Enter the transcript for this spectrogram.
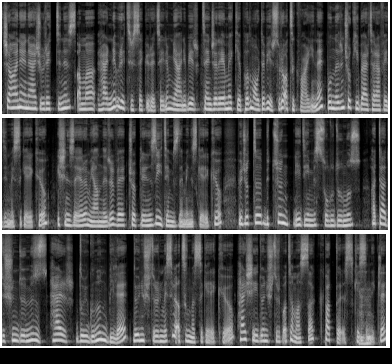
Şahane enerji ürettiniz ama her ne üretirsek üretelim yani bir tencere yemek yapalım orada bir sürü atık var yine. Bunların çok iyi bertaraf edilmesi gerekiyor. İşinize yaramayanları ve çöplerinizi iyi temizlemeniz gerekiyor. Vücutta bütün yediğimiz, soluduğumuz hatta düşündüğümüz her duygunun bile dönüştürülmesi ve atılması gerekiyor. Her şeyi dönüştürüp atamazsak patlarız kesinlikle.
